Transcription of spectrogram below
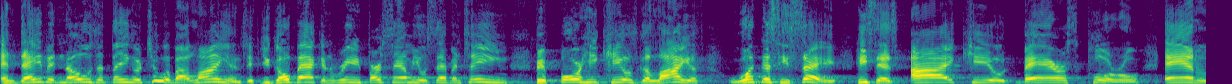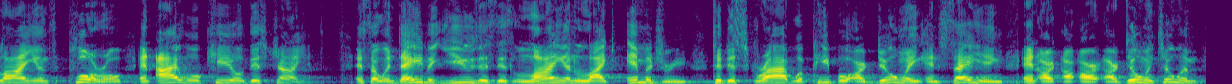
And David knows a thing or two about lions. If you go back and read 1 Samuel 17, before he kills Goliath, what does he say? He says, I killed bears, plural, and lions, plural, and I will kill this giant. And so when David uses this lion like imagery to describe what people are doing and saying and are, are, are doing to him,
